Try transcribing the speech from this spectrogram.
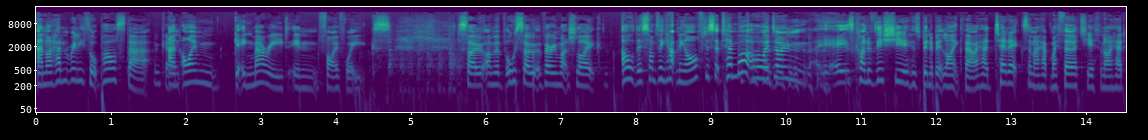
and i hadn't really thought past that Okay. and i'm getting married in five weeks So I'm also very much like, oh, there's something happening after September. Oh, I don't. It's kind of this year has been a bit like that. I had TEDx and I had my 30th and I had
